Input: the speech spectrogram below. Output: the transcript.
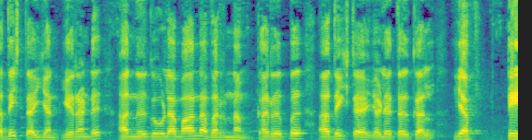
அதிர்ஷ்ட எண் இரண்டு அனுகூலமான வர்ணம் கருப்பு அதிர்ஷ்ட எழுத்துக்கள் எஃப் டி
